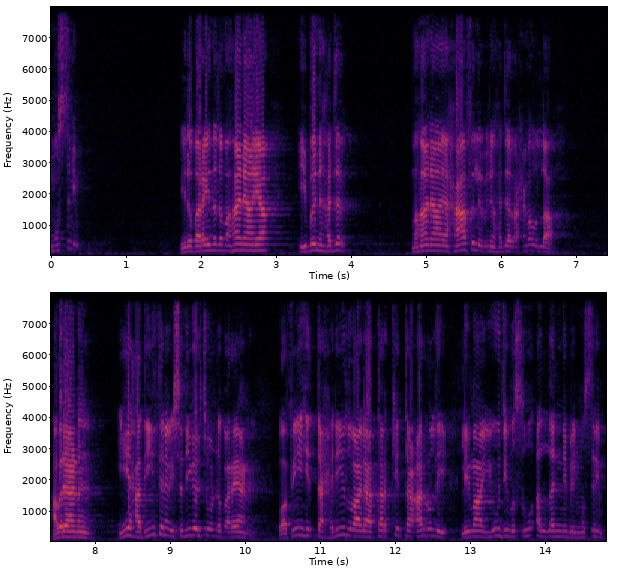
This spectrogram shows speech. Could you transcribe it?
മുസ്ലിം. ഇത് പറയുന്നത് മഹാനായ ഇബിൻ ഹജർ മഹാനായ ഹാഫിൽ ഇബിൻ ഹജർ റഹ്മുല്ല അവരാണ് ഈ ഹദീസിനെ വിശദീകരിച്ചുകൊണ്ട് പറയാണ് വഫീഹി ലിമാ ബിൽ മുസ്ലിം.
